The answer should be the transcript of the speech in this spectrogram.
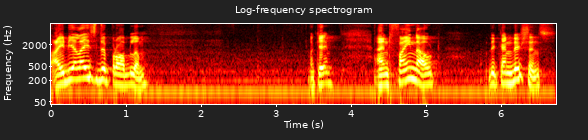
idealized problem okay and find out the conditions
